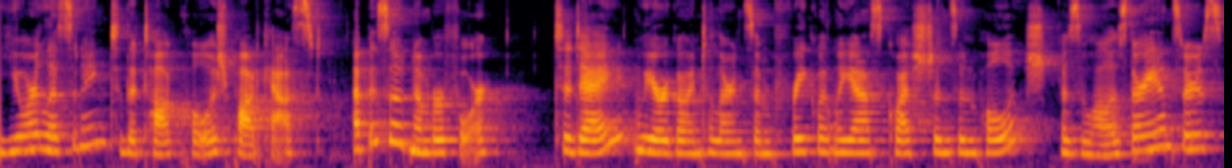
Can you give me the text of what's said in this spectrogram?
You're listening to the Talk Polish podcast, episode number four. Today, we are going to learn some frequently asked questions in Polish, as well as their answers.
